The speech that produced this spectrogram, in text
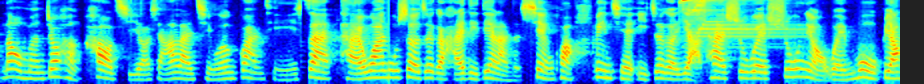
那我们就很好奇哦，想要来请问冠廷，在台湾铺设这个海底电缆的现况，并且以这个亚太数位枢纽为目标，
